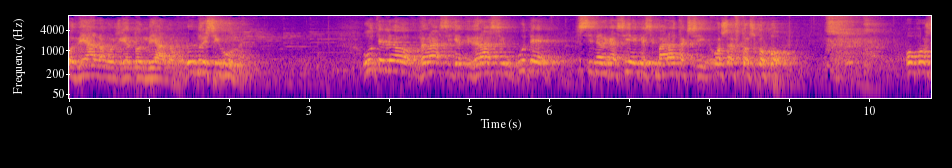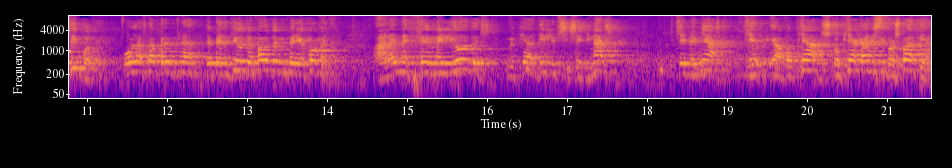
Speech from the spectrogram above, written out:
ο διάλογος για τον διάλογο. Δεν το εισηγούμε. Ούτε λέω δράση για τη δράση, ούτε συνεργασία και συμπαράταξη ως αυτό σκοπό. Οπωσδήποτε. Όλα αυτά πρέπει να επενδύονται πάντοτε με περιεχόμενα. Αλλά είναι θεμελιώδες με ποια αντίληψη ξεκινάς και, με μια, και από ποια σκοπιά κάνεις την προσπάθεια.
